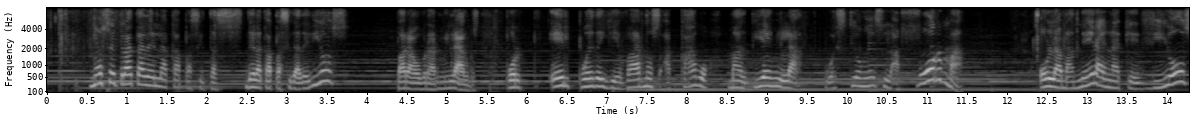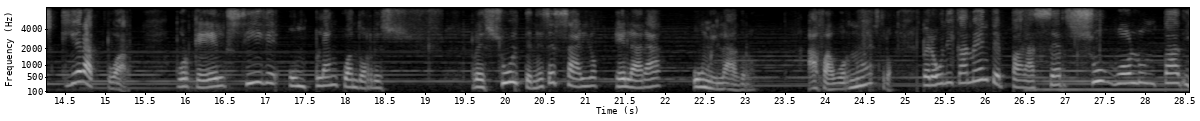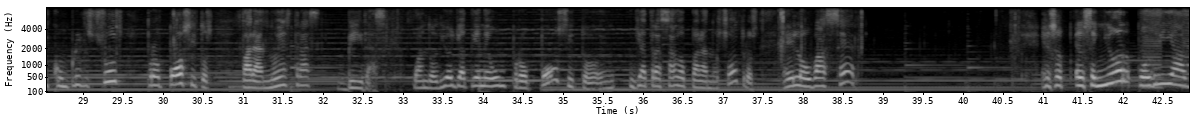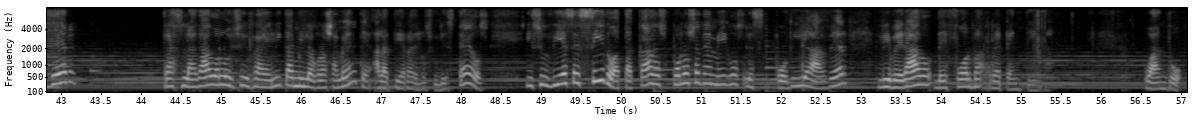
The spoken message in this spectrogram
No se trata de la, de la capacidad de Dios para obrar milagros, porque Él puede llevarnos a cabo más bien la cuestión es la forma o la manera en la que Dios quiera actuar, porque Él sigue un plan cuando resulte necesario, Él hará un milagro a favor nuestro, pero únicamente para hacer su voluntad y cumplir sus propósitos para nuestras vidas. Cuando Dios ya tiene un propósito ya trazado para nosotros, Él lo va a hacer. El, Señor podría haber trasladado a los israelitas milagrosamente a la tierra de los filisteos. Y si hubiese sido atacados por los enemigos, les podía haber liberado de forma repentina. Cuando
